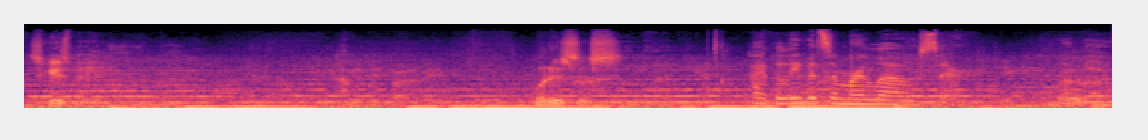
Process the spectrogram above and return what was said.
Excuse me. What is this? I believe it's a Merlot, sir. Merlot.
